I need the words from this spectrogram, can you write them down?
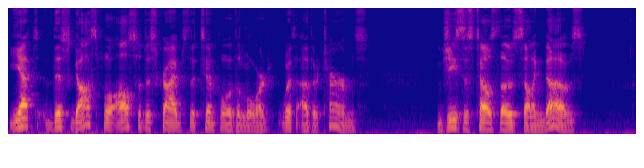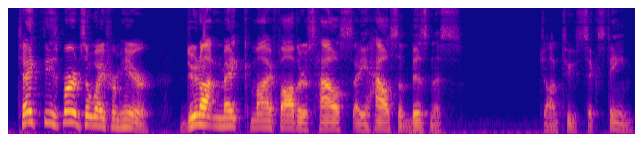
Yet this Gospel also describes the temple of the Lord with other terms. Jesus tells those selling doves, Take these birds away from here. Do not make my Father's house a house of business. John 2:16.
